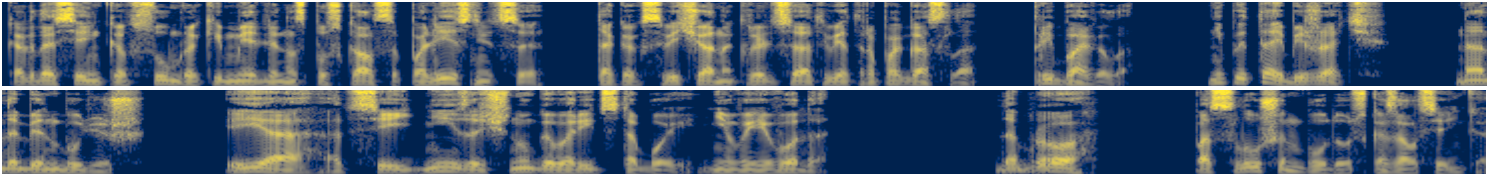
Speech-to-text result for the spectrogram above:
Когда Сенька в сумраке медленно спускался по лестнице, так как свеча на крыльце от ветра погасла, прибавила. «Не пытай бежать. надо бен будешь. И я от сей дни зачну говорить с тобой, не воевода». «Добро. Послушен буду», — сказал Сенька.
